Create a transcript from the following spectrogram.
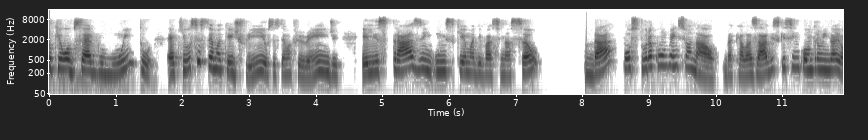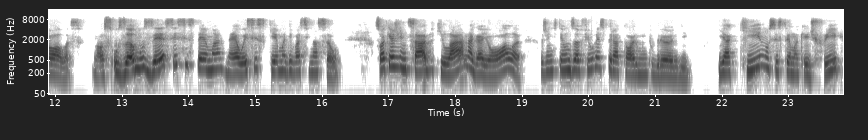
o que eu observo muito é que o sistema cage-free, o sistema free-range, eles trazem um esquema de vacinação da postura convencional, daquelas aves que se encontram em gaiolas. Nós usamos esse sistema, né, ou esse esquema de vacinação. Só que a gente sabe que lá na gaiola, a gente tem um desafio respiratório muito grande. E aqui no sistema cage-free,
